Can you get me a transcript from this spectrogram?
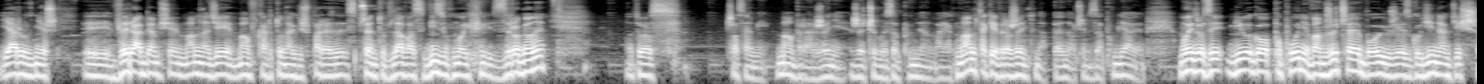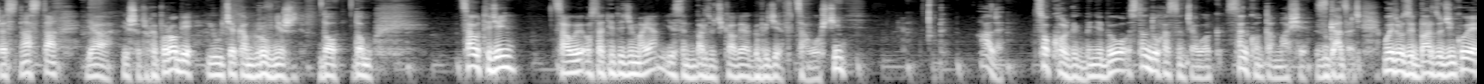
ja również yy, wyrabiam się, mam nadzieję, mam w kartonach już parę sprzętów dla Was, widzów moich zrobione. Natomiast czasami mam wrażenie, że czegoś zapomniałem, a jak mam takie wrażenie, to na pewno o czymś zapomniałem. Moi drodzy, miłego popołudnia Wam życzę, bo już jest godzina gdzieś 16. Ja jeszcze trochę porobię i uciekam również do domu. Cały tydzień, cały ostatni tydzień maja, jestem bardzo ciekawy, jak wyjdzie w całości, ale cokolwiek by nie było, stan ducha, stan ciała, stan konta ma się zgadzać. Moi drodzy, bardzo dziękuję.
